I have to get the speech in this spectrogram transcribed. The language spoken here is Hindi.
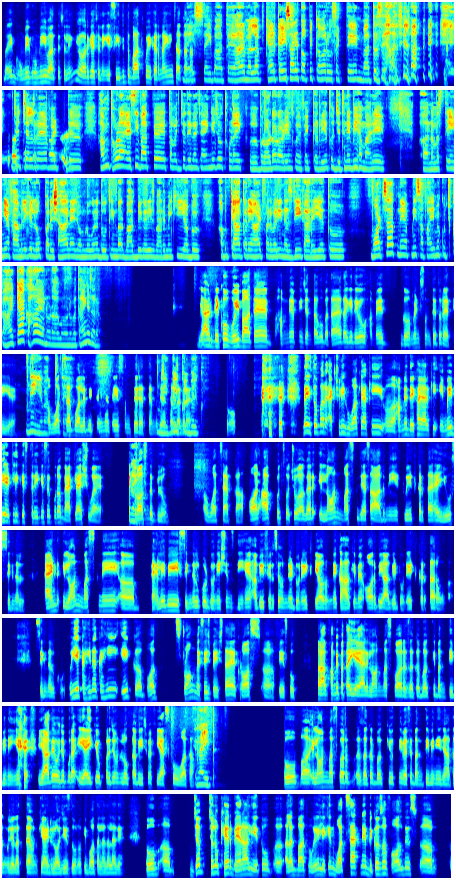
भाई घूमी घूमी बातें चलेंगी और क्या चलेंगी? सीधी तो बात कोई करना ही नहीं चाहता नहीं, ना सही बात है यार मतलब खैर कई सारे टॉपिक कवर हो सकते हैं इन बातों से हाल फ़िलहाल में जो चल रहे हैं बट हम थोड़ा ऐसी बात पे तवज्जो देना चाहेंगे जो थोड़ा एक ब्रॉडर ऑडियंस को इफ़ेक्ट कर रही है तो जितने भी हमारे नमस्ते इंडिया फैमिली के लोग परेशान हैं जो हम लोगों ने दो तीन बार बात भी करी इस बारे में कि अब अब क्या करें आठ फरवरी नज़दीक आ रही है तो व्हाट्सएप ने अपनी सफ़ाई में कुछ कहा है क्या कहा है अनुराग उन्होंने बताएँगे ज़रा? यार देखो वही बात है हमने अपनी जनता को बताया था कि देखो हमें गवर्नमेंट सुनते तो रहती है। नहीं ये बात अब तो व्हाट्सएप वाले भी कहीं ना कहीं सुनते रहते हैं मुझे ऐसा लग रहा है। बिल्कुल। नहीं तो पर एक्चुअली हुआ क्या कि हमने देखा यार कि इमीडिएटली किस तरीके से पूरा बैकलैश हुआ है अक्रॉस द ग्लोब व्हाट्सएप का। और आप खुद सोचो अगर इलॉन मस्क जैसा आदमी ट्वीट करता है use Signal and Elon Musk ने पहले भी सिग्नल को डोनेशन दी हैं अभी फिर से उनने डोनेट किया और उनने कहा कि मैं और भी आगे डोनेट करता रहूँगा सिग्नल को। तो ये कहीं ना कहीं एक बहुत स्ट्रॉन्ग मैसेज भेजता है अक्रॉस फेसबुक और आप हमें पता ही है यार इलॉन मस्क और जकरबर्ग की बनती भी नहीं है। याद है वो जो पूरा एआई के ऊपर जो उन लोग का बीच में फियास्को हुआ था? राइट तो इलॉन मस्क और जकरबर्ग की उतनी वैसे बनती भी नहीं है जहाँ तक मुझे लगता है उनकी आइडियोलॉजीज दोनों की बहुत अलग अलग है। तो जब, चलो खैर बहरहाल ये तो अलग बात हो गई, लेकिन व्हाट्सएप ने because of all this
